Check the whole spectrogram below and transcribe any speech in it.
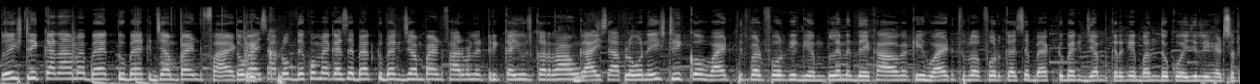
तो इस ट्रिक का नाम है back to back jump and fire तो गाइस आप लोग देखो मैं कैसे back to back jump and fire वाले ट्रिक का यूज़ कर रहा हूँ। गाइस आप लोगों ने इस ट्रिक को व्हाइट ट्रिपल फोर के गेम प्ले में देखा होगा की व्हाइट ट्रिपल फोर कैसे बैक टू बैक जंप करके बंदों को इजिली हेडशॉट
